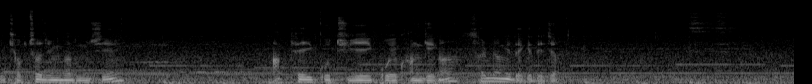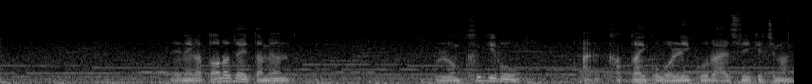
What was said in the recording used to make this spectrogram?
이 겹쳐짐과 동시에 앞에 있고 뒤에 있고의 관계가 설명이 되게 되죠. 얘네가 떨어져 있다면 물론 크기로 알- 가까이 있고 멀리 있고를 알 수 있겠지만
